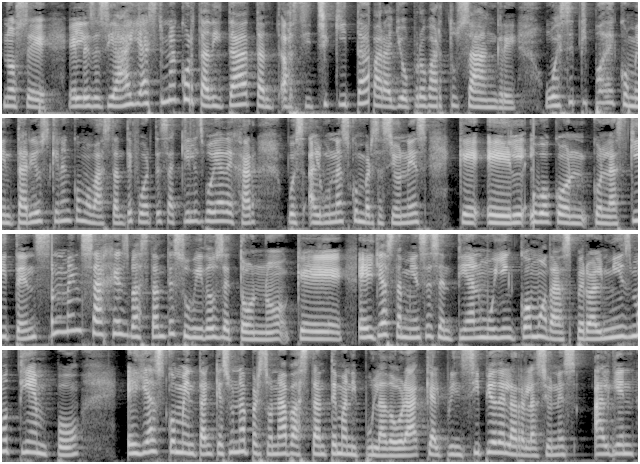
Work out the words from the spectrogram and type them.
no sé, él les decía, ay, hazte una cortadita así chiquita para yo probar tu sangre. O ese tipo de comentarios que eran como bastante fuertes. Aquí les voy a dejar pues algunas conversaciones que él tuvo con, con las kittens. Son mensajes bastante subidos de tono que ellas también se sentían muy incómodas, pero al mismo tiempo ellas comentan que es una persona bastante manipuladora, que al principio de la relación es alguien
